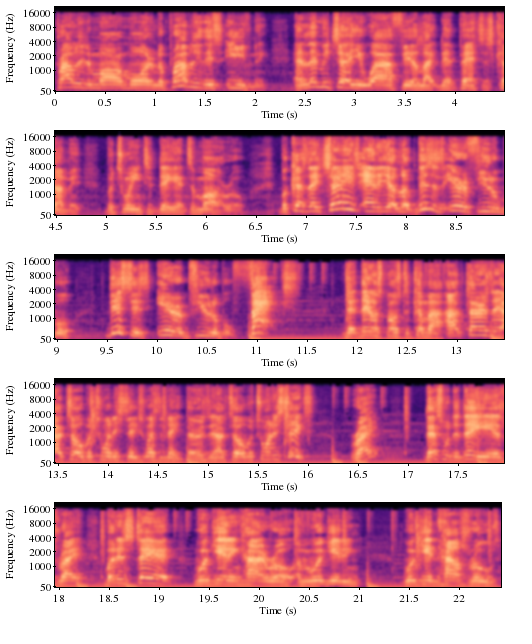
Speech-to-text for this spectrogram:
Probably tomorrow morning or probably this evening. And let me tell you why I feel like that patch is coming between today and tomorrow. Because they changed and look, this is irrefutable. This is irrefutable facts that they were supposed to come out. Thursday, October 26th. What's the date? Thursday, October 26th, right? That's what the day is, right? But instead, we're getting high roll. I mean, we're getting we're getting house rules.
